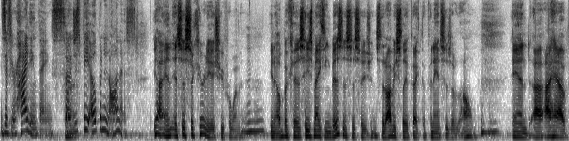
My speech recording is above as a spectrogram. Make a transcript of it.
Is if you're hiding things. So right. just be open and honest. Yeah, and it's a security issue for women, mm-hmm. you know, because he's making business decisions that obviously affect the finances of the home. Mm-hmm. And uh, I have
